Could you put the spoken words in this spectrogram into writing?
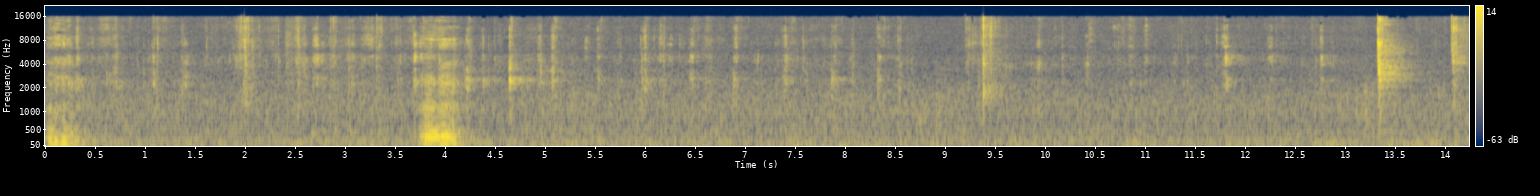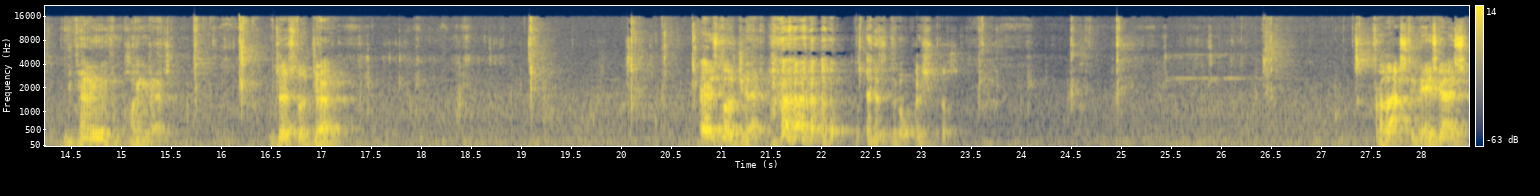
Mm-hmm. Mm-hmm. You can't even complain, guys. This legit is legit. it's delicious. For the last two days, guys,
